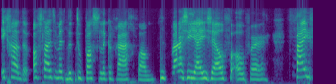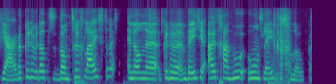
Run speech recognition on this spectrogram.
ik ga de, afsluiten met de toepasselijke vraag van... Waar zie jij jezelf over vijf jaar? Dan kunnen we dat dan terugluisteren. En dan eh, kunnen we een beetje uitgaan hoe, hoe ons leven is gelopen.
